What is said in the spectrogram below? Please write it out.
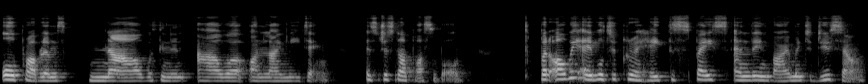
all problems now within an hour online meeting. It's just not possible. But are we able to create the space and the environment to do so?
